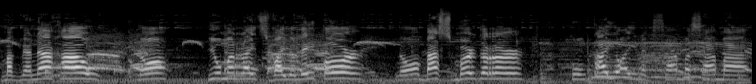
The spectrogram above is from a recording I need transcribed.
magnanakaw, no? human rights violator, no? mass murderer. Kung tayo ay nagsama-sama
